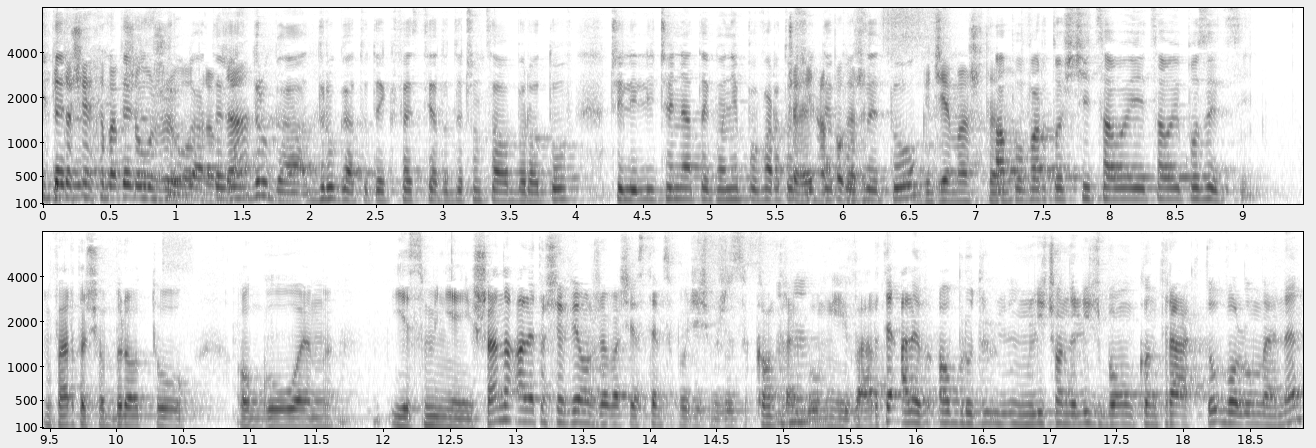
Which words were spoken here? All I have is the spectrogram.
I, też to się jest- chyba i przełożyło, druga, prawda? Też jest druga, druga tutaj kwestia dotycząca obrotów, czyli liczenia tego nie po wartości Czekaj, a pokaż, depozytu, masz ten... a po wartości całej, całej pozycji. wartość obrotu ogółem jest mniejsza, no ale to się wiąże właśnie z tym, co powiedzieliśmy, że kontrakt był mniej warty, ale obrót liczony liczbą kontraktów, wolumenem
